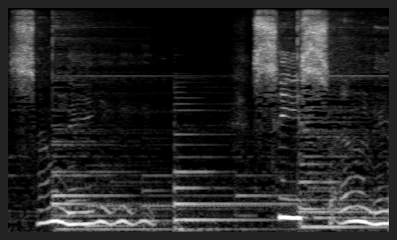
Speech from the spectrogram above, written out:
想你，思想你，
